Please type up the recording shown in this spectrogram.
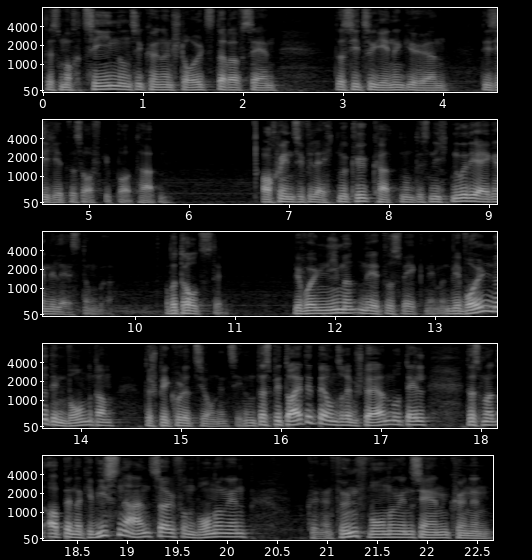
Das macht Sinn und Sie können stolz darauf sein, dass Sie zu jenen gehören, die sich etwas aufgebaut haben. Auch wenn sie vielleicht nur Glück hatten und es nicht nur die eigene Leistung war. Aber trotzdem, wir wollen niemandem etwas wegnehmen. Wir wollen nur den Wohnraum der Spekulation entziehen. Und das bedeutet bei unserem Steuernmodell, dass man ab einer gewissen Anzahl von Wohnungen, können fünf Wohnungen sein, können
